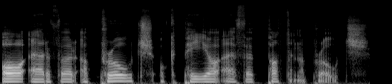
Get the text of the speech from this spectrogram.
A är för Approach och PA är för Pattern Approach.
